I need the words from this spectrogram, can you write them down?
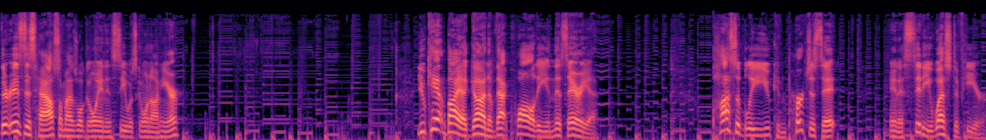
There is this house. I might as well go in and see what's going on here. You can't buy a gun of that quality in this area. Possibly you can purchase it in a city west of here.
